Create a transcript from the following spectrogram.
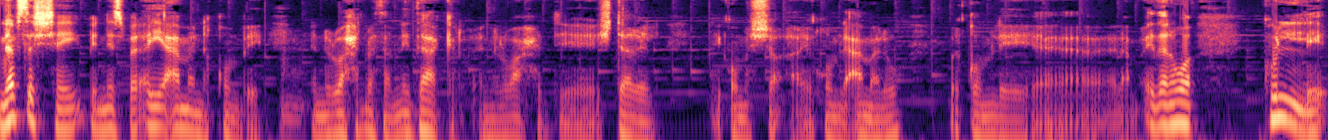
نفس الشيء بالنسبة لأي عمل نقوم به. إنه الواحد مثلا يذاكر إنه الواحد يشتغل يقوم الش... يقوم لعمله ويقوم ل اذا هو كل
